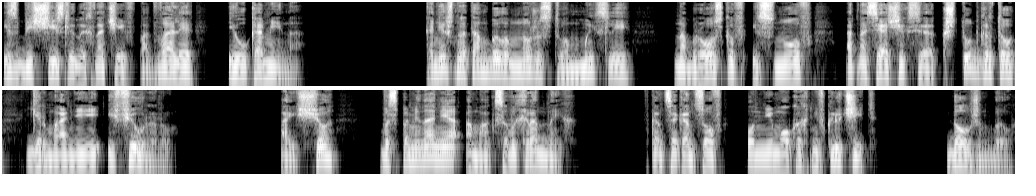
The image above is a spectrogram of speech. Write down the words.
из бесчисленных ночей в подвале и у камина. Конечно, там было множество мыслей, набросков и снов, относящихся к Штутгарту, Германии и фюреру. А еще воспоминания о Максовых родных. В конце концов, он не мог их не включить. Должен был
